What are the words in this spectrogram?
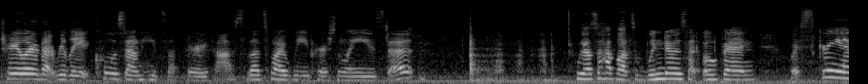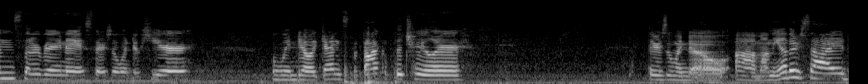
trailer that really it cools down heats up very fast. So that's why we personally used it. We also have lots of windows that open with screens that are very nice. There's a window here, a window against the back of the trailer. There's a window um, on the other side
